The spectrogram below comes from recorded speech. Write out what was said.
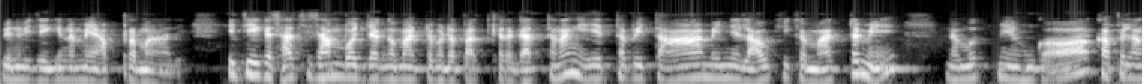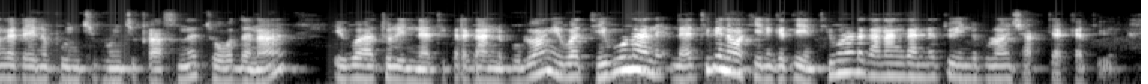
වෙන විදිහකින් මේ අප්‍රමාදේ. ඉතින් ඒක සති සම්බොජ්ජංග මට්ටමටපත් කරගත්තා නම් ඒත් අපි තාම ඉන්නේ ලෞකික මට්ටමේ. නමුත් මේ හුඟා අපේ ළඟට එන පුංචි පුංචි ප්‍රශ්න චෝදනා ඒවා තුලින් නැති කරගන්න පුළුවන්. ඒවා තිබුණා නැති වෙනවා කියන එක තියෙන. තිබුණාට ගණන් ගන්න නැතුව ඉන්න පුළුවන් ශක්තියක් ඇති වෙනවා.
